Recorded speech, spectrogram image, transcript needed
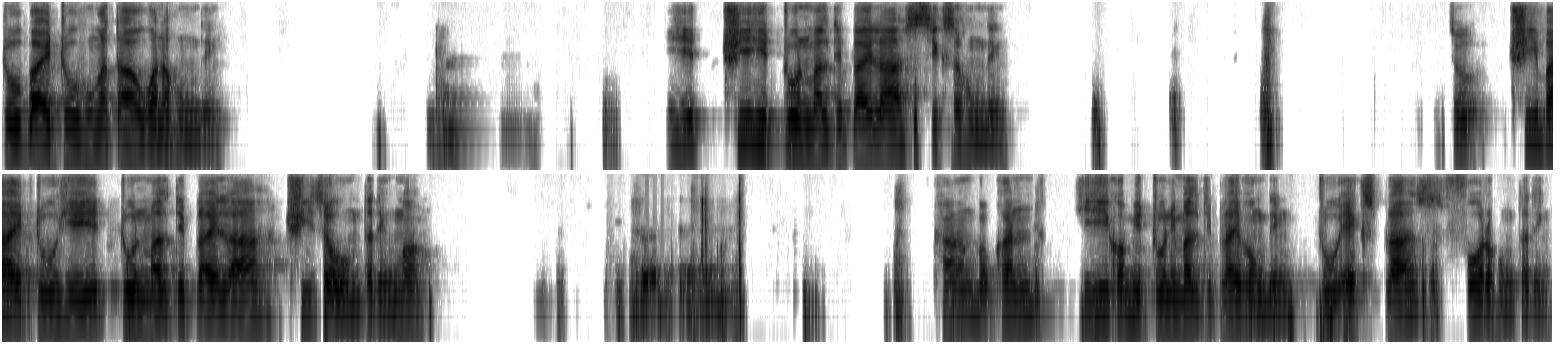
2 by 2 hunga ta 1 a hung ding hi 3 hi 2 multiply la 6 a hung ding so 3 by 2 hi 2 multiply la 3 cho um ta ding mo khang bo khan hi hi kom hi 2 ni multiply vong ding 2x plus 4 a hung ta ding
